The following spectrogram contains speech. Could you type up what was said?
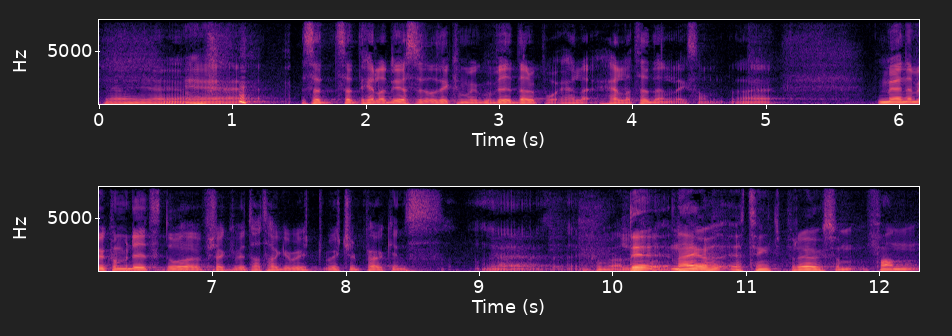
Ja, ja, ja. Eh, så, så att hela det, och det kan vi gå vidare på hela, hela tiden. Liksom. Eh, men när vi kommer dit då försöker vi ta tag i Richard Perkins Eh, kommer aldrig Det, nej, jag, jag tänkte på det också. Fan,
